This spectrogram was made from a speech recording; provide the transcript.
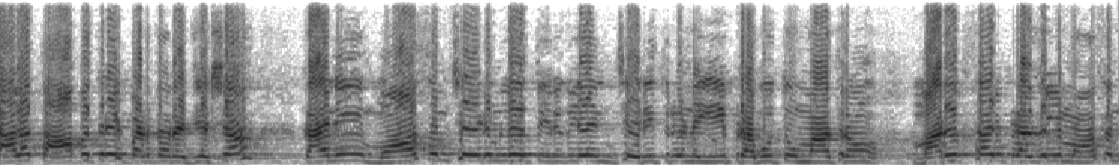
చాలా తాపత్రయపడతారు అధ్యక్ష. కానీ మోసం చేయడంలో తిరుగులేని చరిత్ర ఉన్న ఈ ప్రభుత్వం మాత్రం మరొకసారి ప్రజలను మోసం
